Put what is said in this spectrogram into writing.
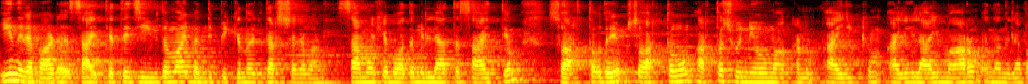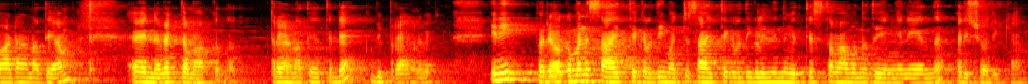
ഈ നിലപാട് സാഹിത്യത്തെ ജീവിതമായി ബന്ധിപ്പിക്കുന്ന ഒരു ദർശനമാണ്. സാമൂഹ്യബോധമില്ലാത്ത സാഹിത്യം സ്വാർത്ഥതയും സ്വാർത്ഥവും അർത്ഥശൂന്യവുമാക്കണം ആയിരിക്കും അല്ലെങ്കിൽ ആയി മാറും എന്ന നിലപാടാണ് അദ്ദേഹം എന്നെ വ്യക്തമാക്കുന്നത്. ഇത്രയാണ് അദ്ദേഹത്തിന്റെ അഭിപ്രായങ്ങൾ. വരുന്നത് ഇനി പുരോഗമന സാഹിത്യകൃതി മറ്റു സാഹിത്യകൃതികളിൽ നിന്ന് വ്യത്യസ്തമാകുന്നത് എങ്ങനെയെന്ന് പരിശോധിക്കാം.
